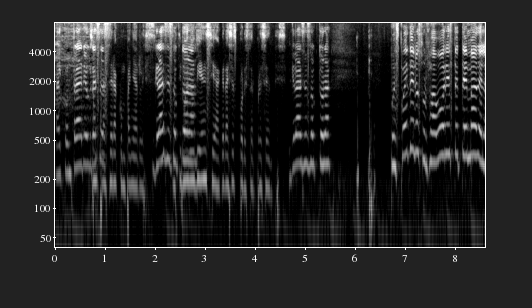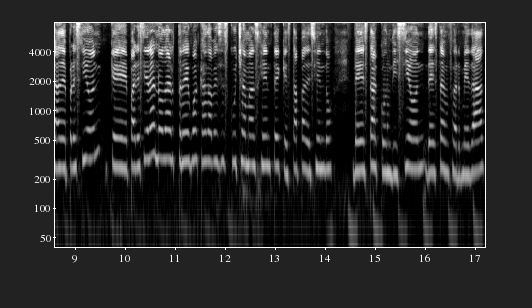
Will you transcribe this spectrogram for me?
Al contrario, gracias. Es un placer acompañarles. Gracias, doctora. Estimada audiencia, gracias por estar presentes. Gracias, doctora. Pues cuéntenos, por favor, este tema de la depresión que pareciera no dar tregua, cada vez escucha más gente que está padeciendo de esta condición, de esta enfermedad.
